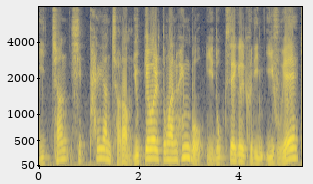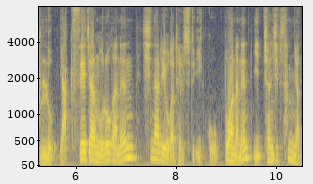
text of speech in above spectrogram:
2018년처럼 6개월 동안 횡보, 이 녹색을 그린 이후에 블루, 약세장으로 가는 시나리오가 될 수도 있고 또 하나는 2013년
